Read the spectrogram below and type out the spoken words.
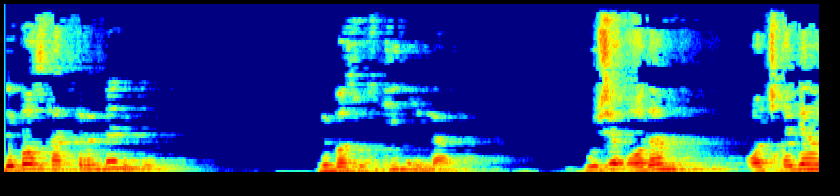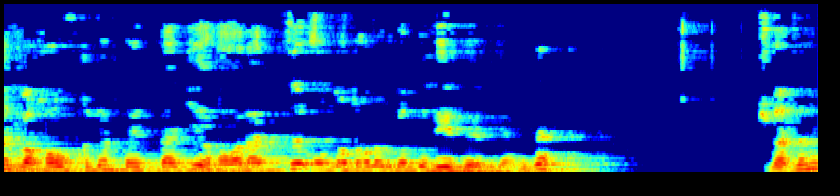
libos tattirilmaydiku libos o'zi kiydiriladi. O'sha odam ochqagan va xavf qilgan paytdagi holatni alloh taolo ularga berdi deganida tushunarlimi?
